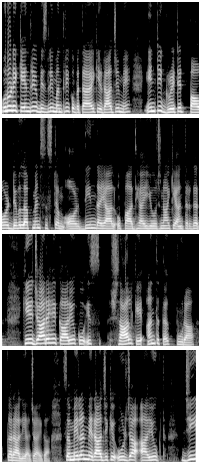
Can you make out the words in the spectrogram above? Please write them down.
उन्होंने केंद्रीय बिजली मंत्री को बताया कि राज्य में इंटीग्रेटेड पावर डेवलपमेंट सिस्टम और दीनदयाल उपाध्याय योजना के अंतर्गत किए जा रहे कार्यों को इस साल के अंत तक पूरा करा लिया जाएगा। सम्मेलन में राज्य के ऊर्जा आयुक्त जी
